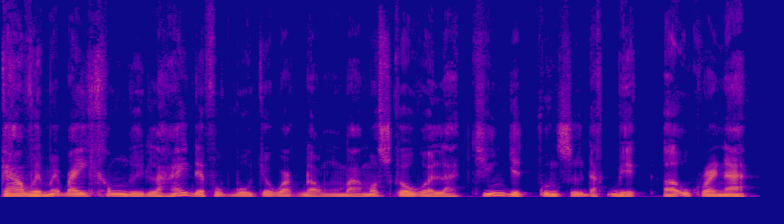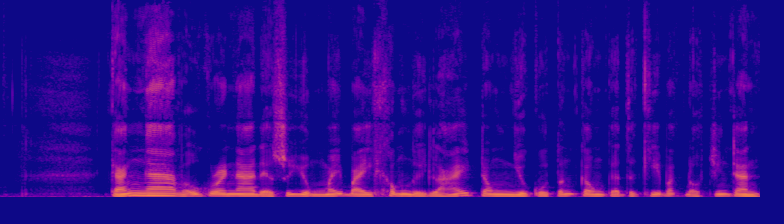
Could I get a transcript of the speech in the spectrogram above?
cao về máy bay không người lái để phục vụ cho hoạt động mà Moscow gọi là chiến dịch quân sự đặc biệt ở Ukraine. Cả Nga và Ukraine đều sử dụng máy bay không người lái trong nhiều cuộc tấn công kể từ khi bắt đầu chiến tranh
